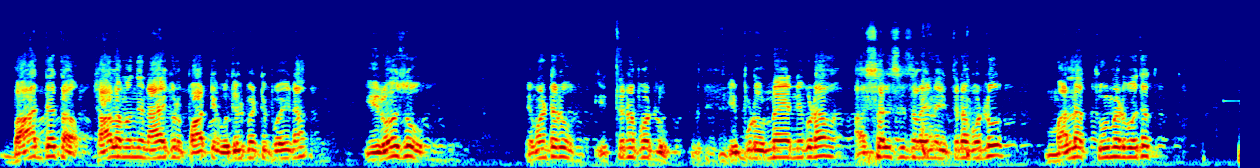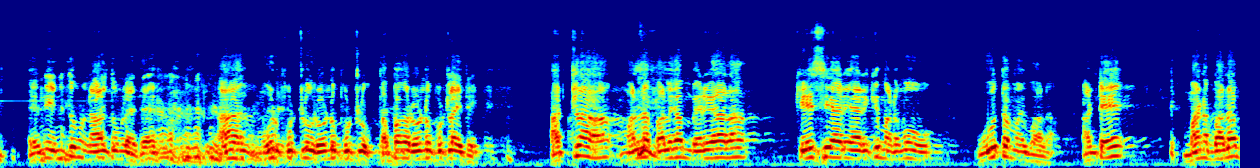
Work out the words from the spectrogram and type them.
బాధ్యత చాలామంది నాయకులు పార్టీ వదిలిపెట్టిపోయినా ఈరోజు ఏమంటారు? ఇత్తన పొట్లు ఇప్పుడు ఉన్నాయన్నీ కూడా అస్సలు సిసలైన ఇత్తన పొట్లు మళ్ళా తూమెడు పోతే ఎన్ని ఎన్ని తుమ్ములు నాలుగు తుమ్ములు అయితే. మూడు పుట్లు రెండు పుట్లు తప్పక రెండు పుట్లు అవుతాయి అట్లా మళ్ళా బలగం పెరగాల కేసీఆర్ గారికి మనము ఊతం ఇవ్వాల. అంటే మన బలం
